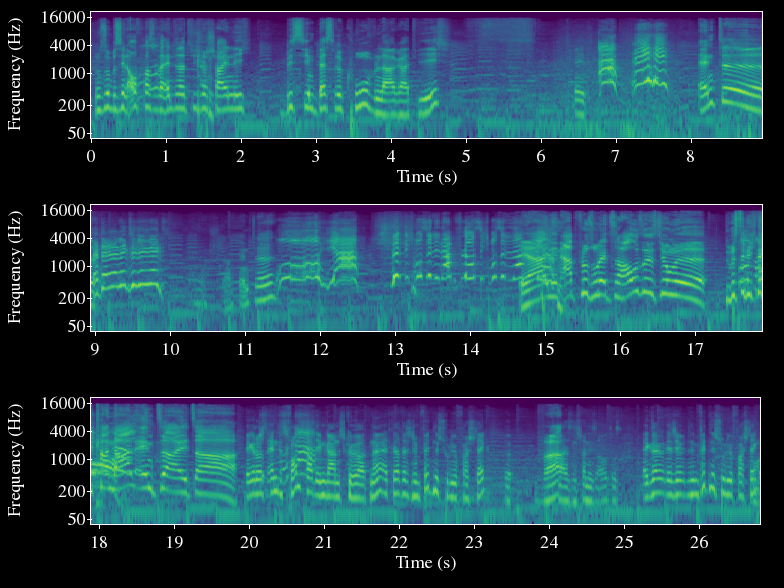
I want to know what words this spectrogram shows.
Ich muss so ein bisschen aufpassen, weil Ente natürlich wahrscheinlich ein bisschen bessere Kurvenlage hat wie ich. Geht. Ente! Ente, Ente, links, links, links! Oh, stark, Ente. Oh, ja, stimmt, ich muss in den Abfluss, ich muss in den Abfluss. Ja, in den Abfluss, wo dein Zuhause ist, Junge! Du bist nämlich eine Kanalente, Alter! Digga, du hast Endes Front gerade eben gar nicht gehört, ne? Er hat gesagt, er hat sich im Fitnessstudio versteckt. Äh, Ah, Was? das sind Shannys Autos. Er hat gesagt, er hat sich im Fitnessstudio versteckt,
